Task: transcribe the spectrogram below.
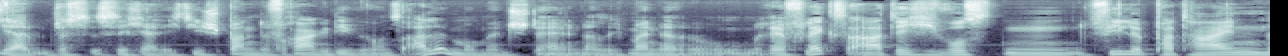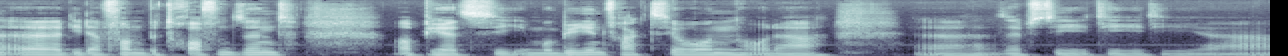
ja, das ist sicherlich die spannende Frage, die wir uns alle im Moment stellen. Also ich meine, reflexartig wussten viele Parteien, äh, die davon betroffen sind, ob jetzt die Immobilienfraktion oder äh, selbst die, die, die äh,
